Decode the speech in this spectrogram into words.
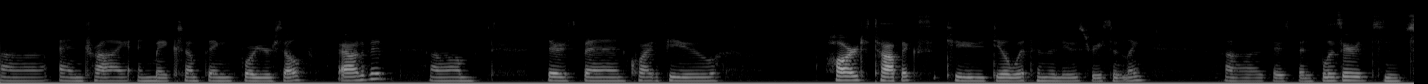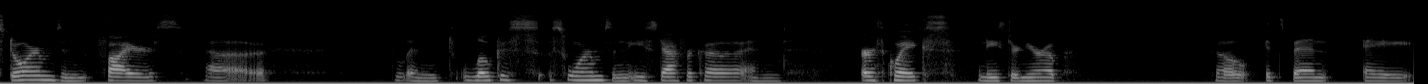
uh, and try and make something for yourself out of it. Um, there's been quite a few hard topics to deal with in the news recently. Uh, there's been blizzards and storms and fires. Uh, and locust swarms in East Africa and earthquakes in Eastern Europe. So it's been a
